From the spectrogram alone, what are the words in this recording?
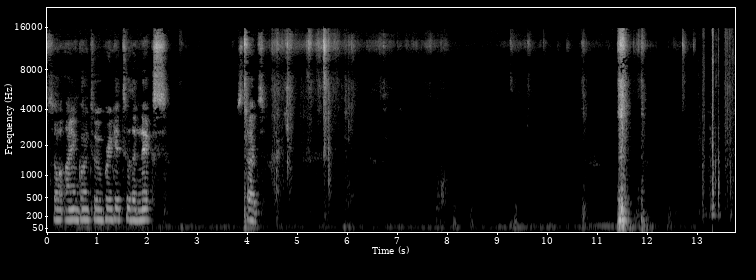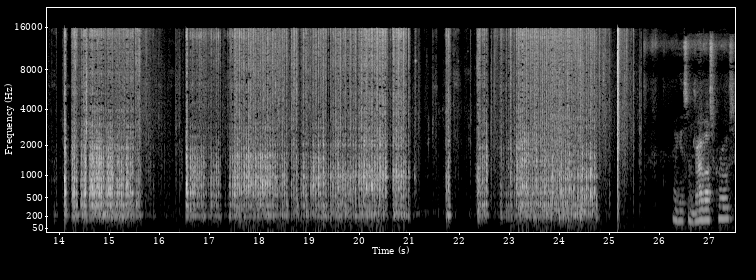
So I am going to bring it to the next studs. Get some drywall screws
